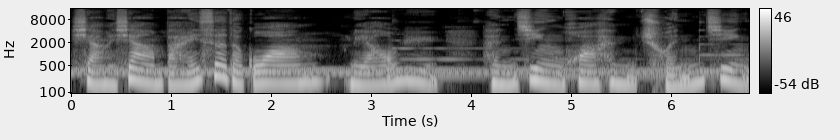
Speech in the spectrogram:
想象白色的光，疗愈，很净化，很纯净，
